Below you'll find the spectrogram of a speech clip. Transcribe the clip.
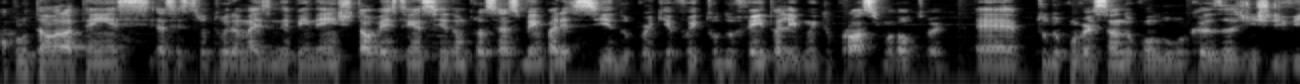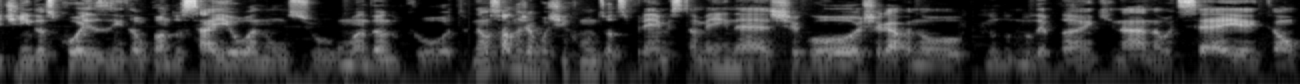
a Plutão ela tem esse, essa estrutura mais independente, talvez tenha sido um processo bem parecido, porque foi tudo feito ali muito próximo do autor. É, tudo conversando com o Lucas, a gente dividindo as coisas, então quando saiu o anúncio, um mandando pro outro. Não só no Jabuti, como nos outros prêmios também, né? Chegou, chegava no, no, no LeBlanc, na, na Odisseia, então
